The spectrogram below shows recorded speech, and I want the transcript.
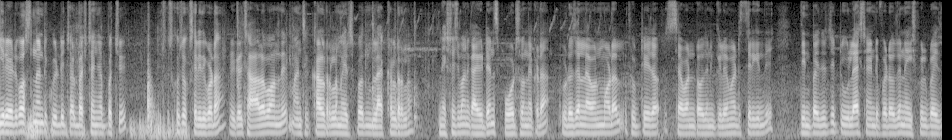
ఈ రేటుకి వస్తుందంటే క్విడ్ చాలా బెస్ట్ అని చెప్పొచ్చు. చూసుకోవచ్చు ఒకసారి ఇది కూడా. వెహికల్ చాలా బాగుంది. మంచి కలర్లో మెరిసిపోతుంది బ్లాక్ కలర్లో నెక్స్ట్ వచ్చి మనకి ఐ టెన్ స్పోర్ట్స్ ఉంది ఇక్కడ. Two thousand eleven model fifty seven thousand kilometres తిరిగింది. దీని ప్రైస్ వచ్చి two lakhs ninety five thousand ఎక్స్పీల్ ప్రైస్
